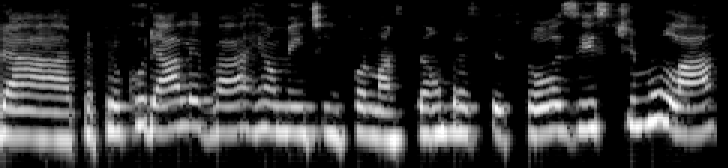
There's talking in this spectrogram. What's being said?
para procurar levar realmente informação para as pessoas e estimular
